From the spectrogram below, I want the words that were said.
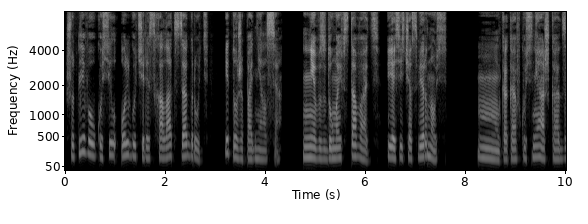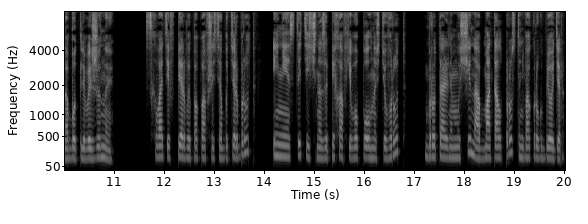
шутливо укусил Ольгу через халат за грудь и тоже поднялся. «Не вздумай вставать, я сейчас вернусь. Ммм, какая вкусняшка от заботливой жены». Схватив первый попавшийся бутерброд, и неэстетично запихав его полностью в рот, брутальный мужчина обмотал простынь вокруг бедер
